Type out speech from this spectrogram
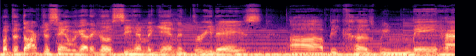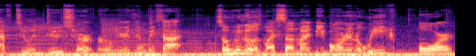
But the doctor's saying we got to go see him again in three days uh, because we may have to induce her earlier than we thought. So who knows? My son might be born in a week or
